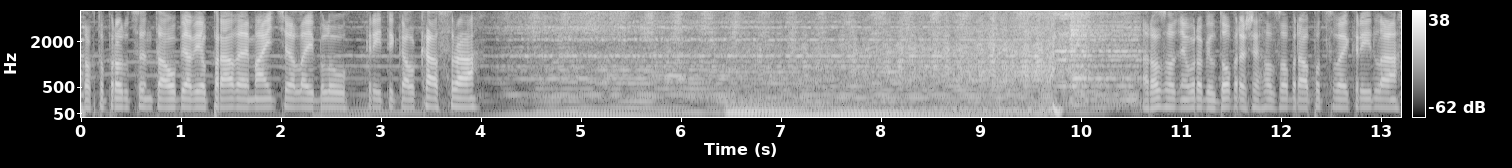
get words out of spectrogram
Tohto producenta objavil práve majiteľ labelu Critical Kasra. Rozhodne urobil dobre, že ho zobral pod svoje krídla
